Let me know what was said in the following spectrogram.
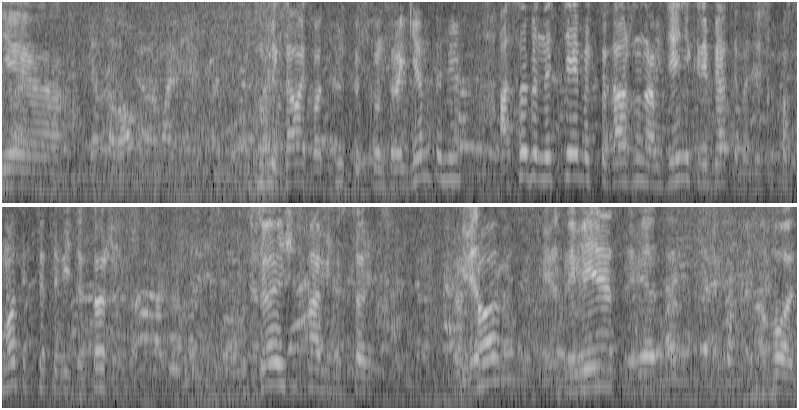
не конфликтовать в открытую с контрагентами, особенно с теми, кто должны нам денег, ребята, надеюсь, вы посмотрите это видео тоже. Все еще с вами не ссоримся. Хорошо? Привет, Привет, привет. Вот,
